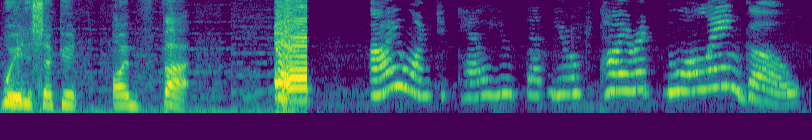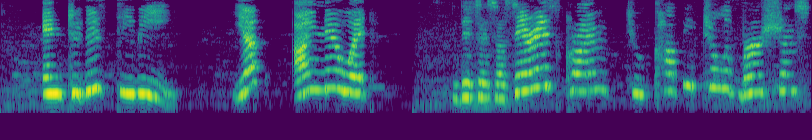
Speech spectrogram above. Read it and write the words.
wait a second. I'm fat. I want to tell you that you're Pirate Duolingo! This TV! Yep, I knew it! This is a serious crime to copy Tulip versions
